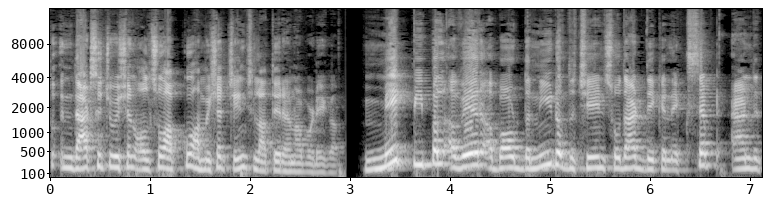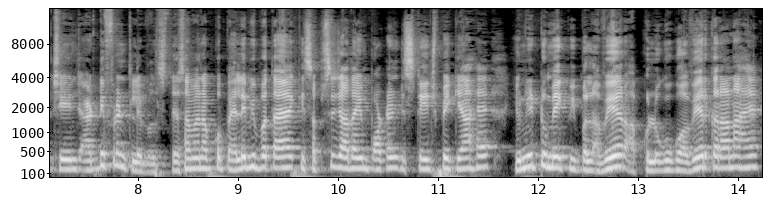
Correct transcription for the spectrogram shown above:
तो इन दैट सिचुएशन ऑल्सो आपको हमेशा चेंज लाते रहना पड़ेगा। Make people aware about the need of the change so that they can accept and the change at different levels जैसा मैंने आपको पहले भी बताया कि सबसे ज़्यादा इंपॉर्टेंट स्टेज पे क्या है you need to make people aware आपको लोगों को अवेयर कराना है,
